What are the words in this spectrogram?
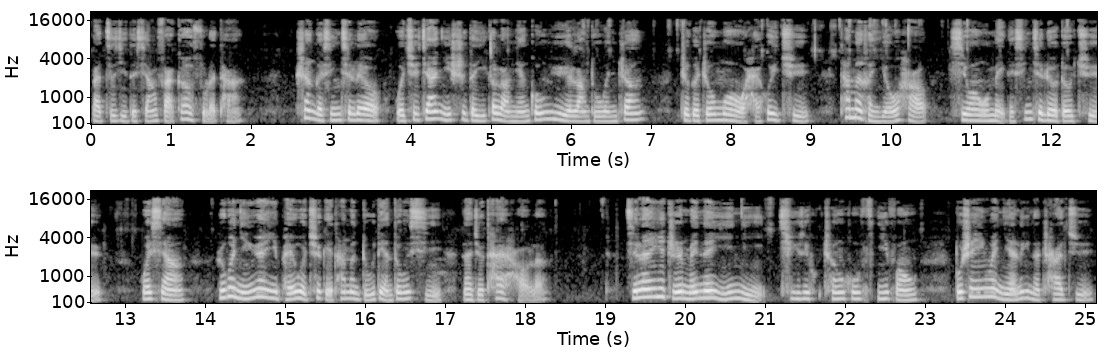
把自己的想法告诉了他。上个星期六，我去加尼市的一个老年公寓朗读文章。这个周末我还会去，他们很友好。希望我每个星期六都去。我想，如果您愿意陪我去给他们读点东西，那就太好了。吉兰一直没能以你去称呼伊冯，不是因为年龄的差距，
